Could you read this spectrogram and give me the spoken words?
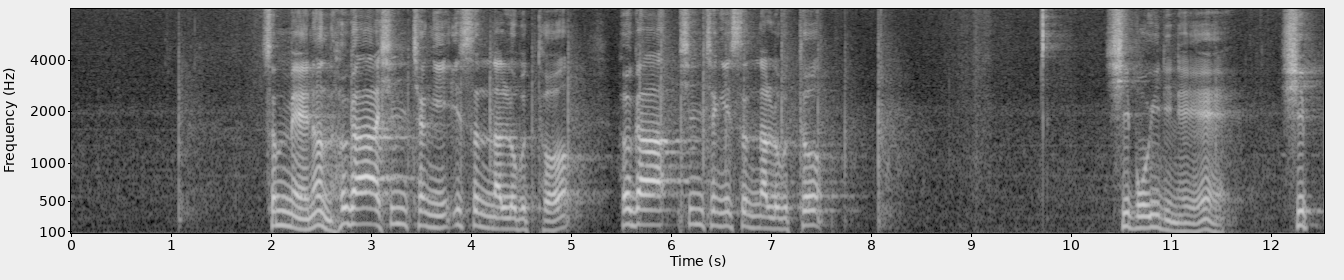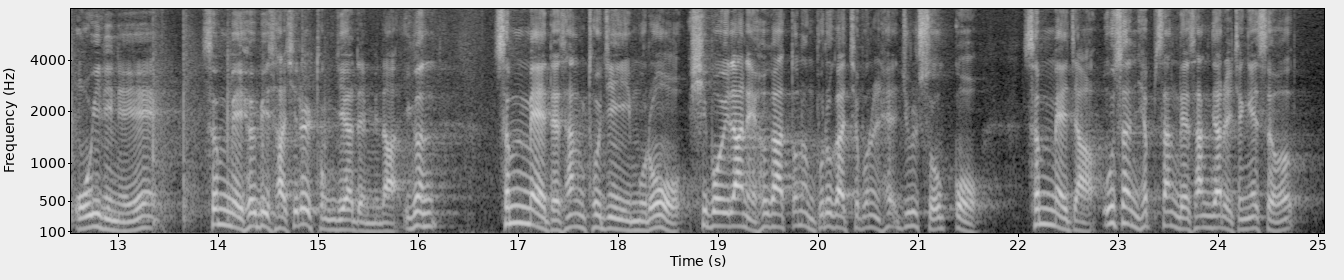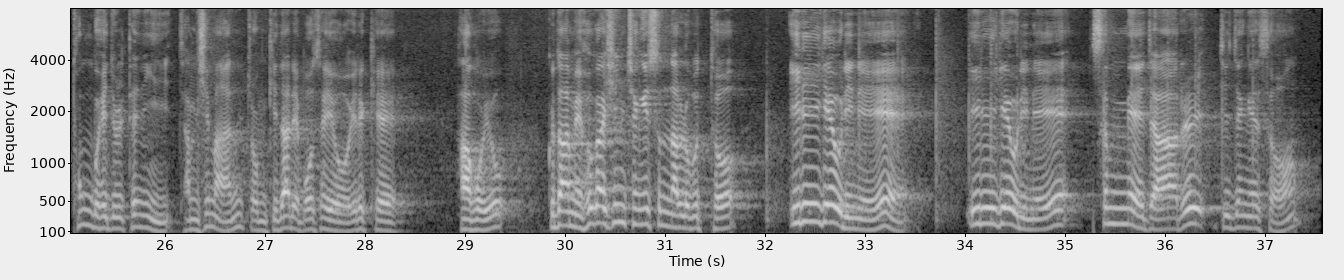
선매는 허가 신청이 있은 날로부터 허가 신청이 있은 날로부터 15일 이내에 15일 이내에 선매 협의 사실을 통지해야 됩니다. 이건 선매 대상 토지이므로 15일 안에 허가 또는 불허가 처분을 해줄 수 없고 선매자 우선 협상 대상자를 정해서 통보해 줄 테니 잠시만 좀 기다려 보세요. 이렇게 하고요. 그 다음에 허가 신청이 있은 날로부터 1개월 이내에 1개월 이내에 선매자를 지정해서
